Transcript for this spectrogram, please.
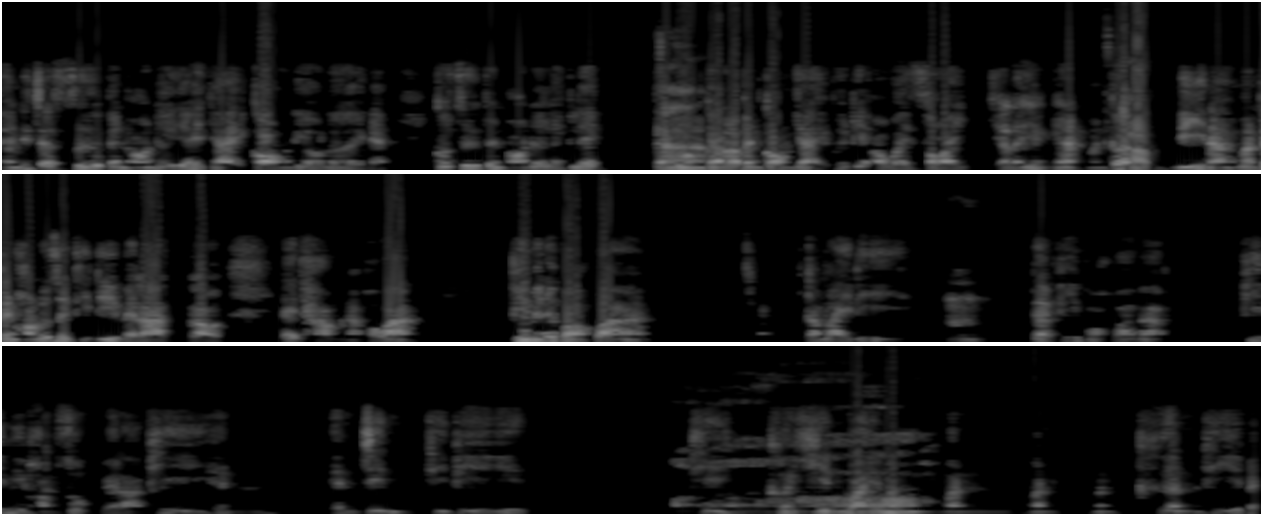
แทนที่จะซื้อเป็นออเดอร์ใหญ่ ๆ กองเดียวเลยเนี่ย ก็ซื้อเป็นออเดอร์เล็กๆ แต่อ่ารรวมกันแล้วเป็นกองใหญ่เพื่อที่เอาไว้ซอยอะไรอย่างเงี้ย มันก็ครับดีนะ มันเป็นความรู้สึกที่ดีเวลาเราได้ทำนะเพราะว่าพี่ไม่ได้บอกว่ากำไรดี อืม แต่พี่บอกว่าแบบ พี่มีความสุขเวลาพี่เห็น engineที่พี่ที่เคยคิดไว้มันมันมันมันเคลื่อนที่ไป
